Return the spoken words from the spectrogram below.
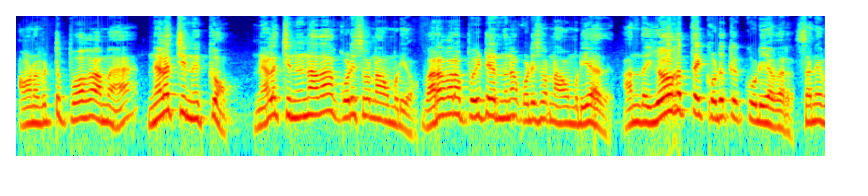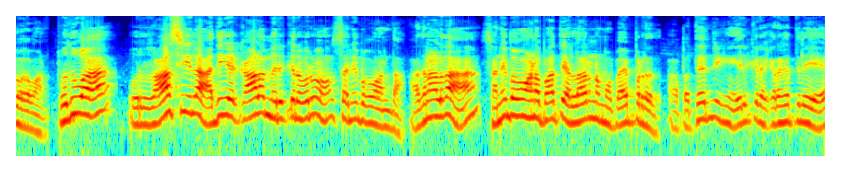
அவனை விட்டு போகாமல் நிலச்சி நிற்கும். நிலைச்சு நின்னாதான் கொடிசோன் ஆக முடியும். வர வர போயிட்டே இருந்தனா கொடிசோன் ஆக முடியாது. அந்த யோகத்தை கொடுக்கக்கூடியவர் சனி பகவான். பொதுவா ஒரு ராசியில அதிக காலம் இருக்கிறவரும் சனி பகவான் தான். அதனாலதான் சனி பகவானை பார்த்து எல்லாரும் நம்ம பயப்படுறது. அப்ப தெரிஞ்சுங்க இருக்கிற கிரகத்திலேயே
